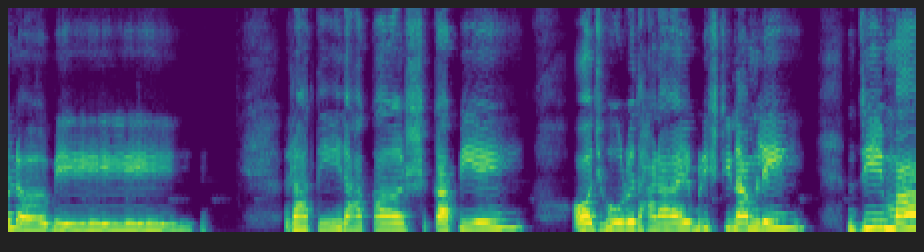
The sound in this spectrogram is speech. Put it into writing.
লবে। রাতের আকাশ কাঁপিয়ে অঝোর ধারায় বৃষ্টি নামলে যে মা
